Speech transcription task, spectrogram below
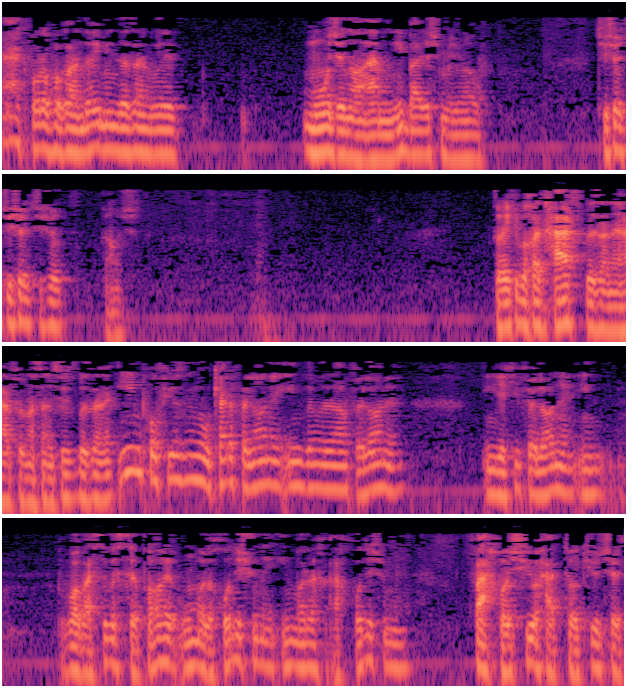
یک پروپاگاندایی میندازن روی موج ناامنی بعدش میگن چی شد چی شد چی شد؟ تا یکی بخواد حرف بزنه حرف مثلا چیز بزنه. این پوفیوز نوکر فلانه این نمی‌دونم فلانه. این یکی فلانه این وابسته به سپاه اون مال خودشونه این مال خودشونه. فحاشی و حتاکی و چرت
